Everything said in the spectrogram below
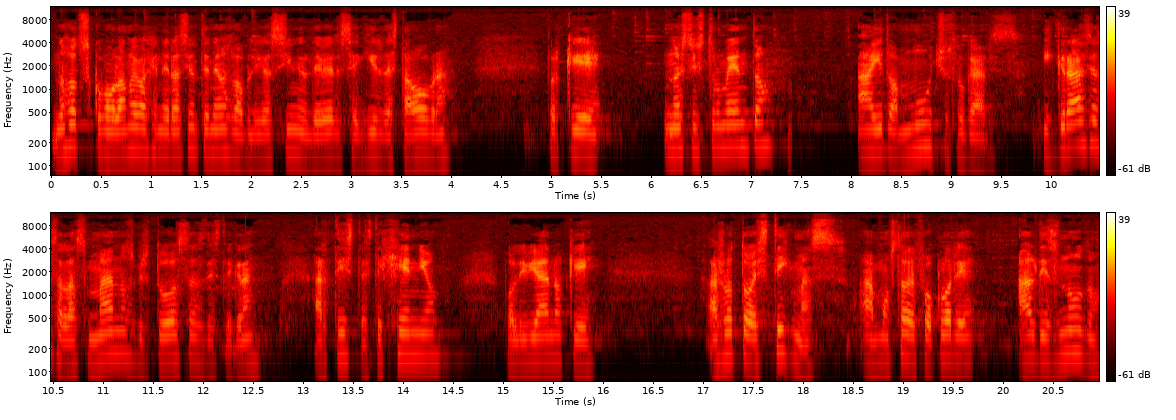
Nosotros como la nueva generación tenemos la obligación y el deber de seguir esta obra, porque nuestro instrumento ha ido a muchos lugares y gracias a las manos virtuosas de este gran artista, este genio boliviano que ha roto estigmas, ha mostrado el folclore al desnudo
